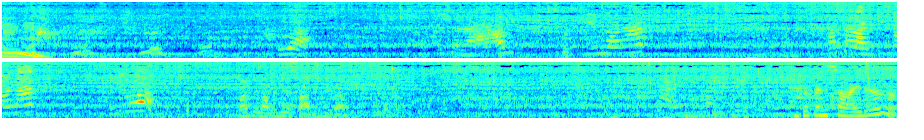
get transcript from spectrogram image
หนึ่งเพื่อฉลามกินโดนัทปลาฉลามกินโดนัทตัวป้าจะเราไปเรียกสามนี่ดีกว่ามันจะเป็นสไลเดอร์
